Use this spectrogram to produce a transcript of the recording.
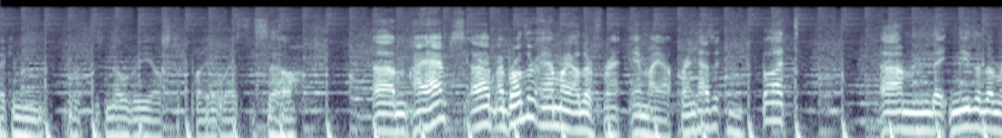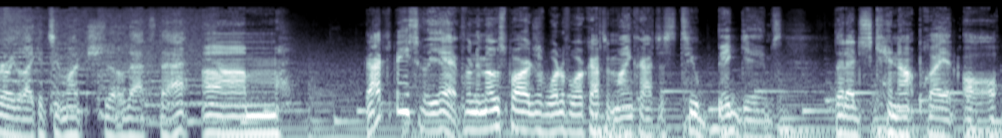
I can, there's nobody else to play it with, so. Um, I have, uh, my brother and my other friend, and my uh, friend has it, but, um, they, neither of them really like it too much, so that's that. Um, that's basically it. For the most part, just World of Warcraft and Minecraft, just two big games that I just cannot play at all.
